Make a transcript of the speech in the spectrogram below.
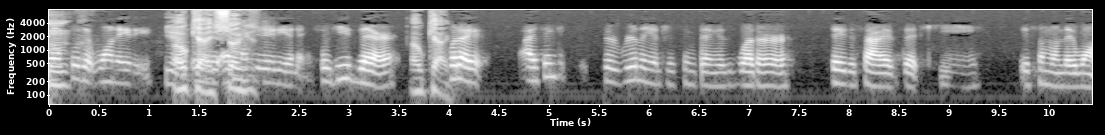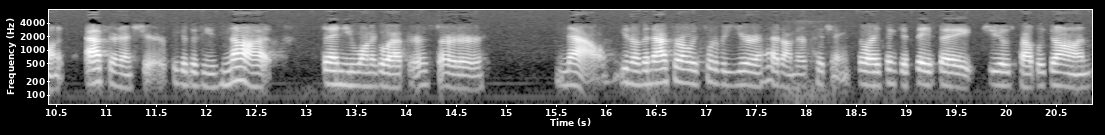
been- vested at 180. Yeah. Okay, in so he's innings, so he's there. okay. But I, I think the really interesting thing is whether they decide that he is someone they want after next year. Because if he's not, then you want to go after a starter now. You know, the Nats are always sort of a year ahead on their pitching. So I think if they say Gio's probably gone,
